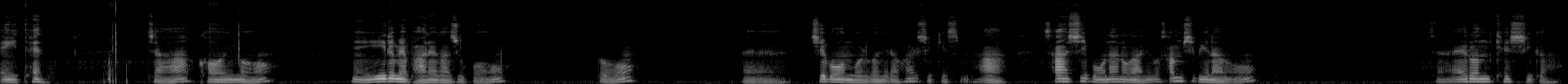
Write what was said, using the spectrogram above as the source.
A10. 자, 거의 뭐 예, 이름에 반해가지고 또 예, 집어온 물건이라고 할 수 있겠습니다. 아, 45나노가 아니고 32나노. 자, 에론 캐시가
